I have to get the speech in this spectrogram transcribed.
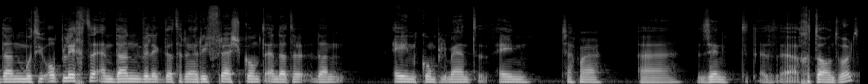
dan moet hij oplichten. En dan wil ik dat er een refresh komt... en dat er dan één compliment, één, zeg maar... zin getoond wordt.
